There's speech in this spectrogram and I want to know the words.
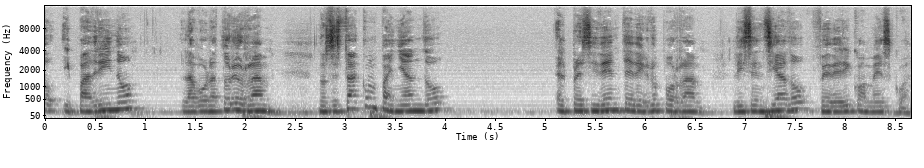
Invitado y padrino, Laboratorio RAM. Nos está acompañando el presidente de Grupo RAM, licenciado Federico Amezcua.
